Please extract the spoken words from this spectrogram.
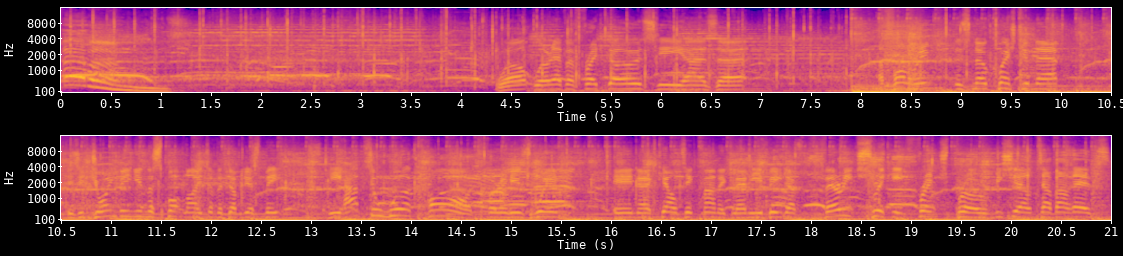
Evans. Well, wherever Fred goes, he has uh, a following. There's no question there. He's enjoying being in the spotlight of the WSB. He had to work hard for his win in uh, Celtic Manor, Glenn. He beat a very tricky French pro, Michel Tavares,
